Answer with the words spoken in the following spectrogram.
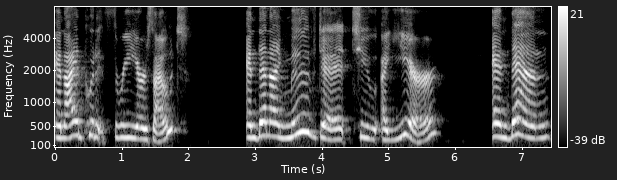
and i had put it three years out. And then i moved it to a year. And then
